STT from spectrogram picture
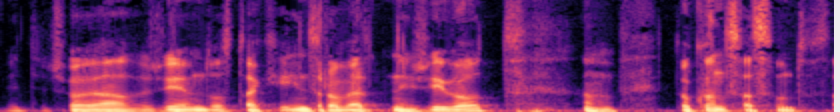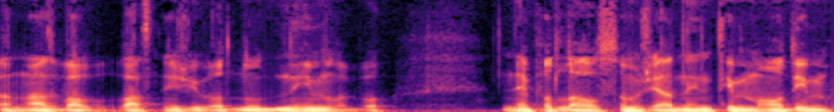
Viete čo, ja žijem dosť taký introvertný život. Dokonca som to sa nazval vlastný život nudným, lebo nepodlahol som žiadnym tým módnym,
